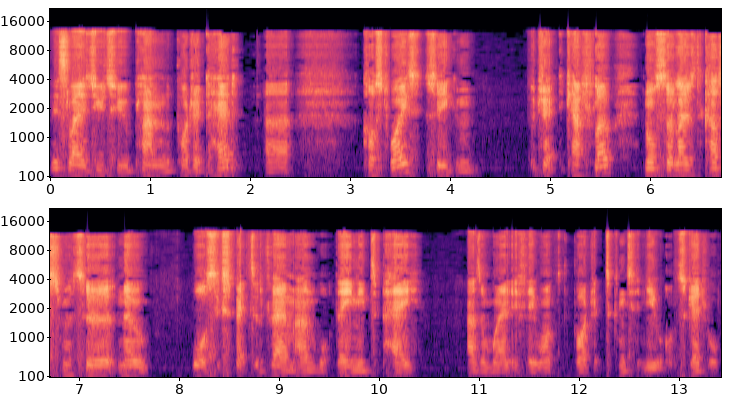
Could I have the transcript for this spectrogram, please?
This allows you to plan the project ahead uh, cost-wise, so you can project the cash flow, and also allows the customer to know what's expected of them and what they need to pay as and when if they want the project to continue on schedule.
